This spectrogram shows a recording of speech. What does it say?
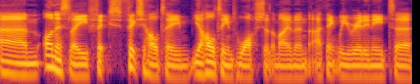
Um, honestly, fix fix your whole team. Your whole team's washed at the moment. I think we really need to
